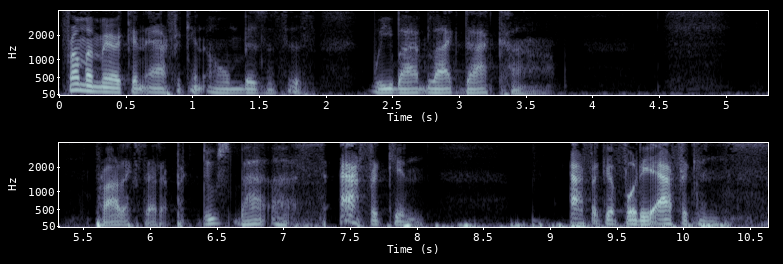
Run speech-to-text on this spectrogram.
from American African owned businesses. WeBuyBlack.com products that are produced by us. African, Africa for the Africans.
